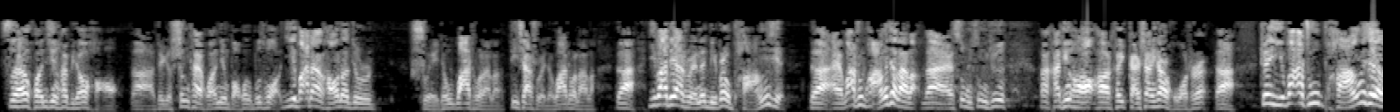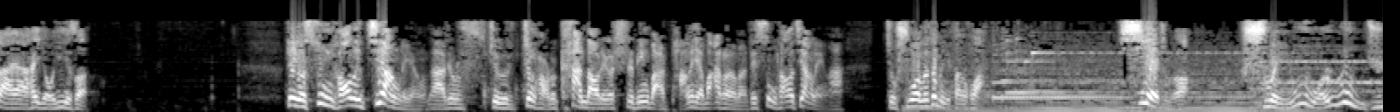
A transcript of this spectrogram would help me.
自然环境还比较好啊，这个生态环境保护的不错。一挖战壕呢，就是水就挖出来了，地下水就挖出来了，是吧？一挖地下水呢，里边有螃蟹，对吧？哎，挖出螃蟹来了，哎，宋宋军还还挺好啊，可以改善一下伙食啊。这一挖出螃蟹来呀，还有意思。这个宋朝的将领啊，就是就正好就看到这个士兵把螃蟹挖出来了，这宋朝的将领啊，就说了这么一番话。蟹者，水物而陆居，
